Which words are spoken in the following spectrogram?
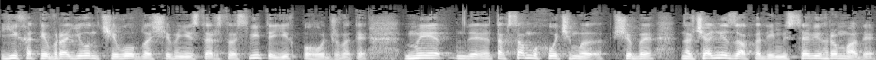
їхати в район чи в область чи Міністерство освіти їх погоджувати. Ми е, так само хочемо, щоб навчальні заклади і місцеві громади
